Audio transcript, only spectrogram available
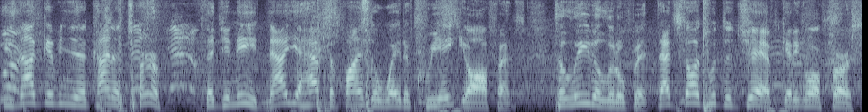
he's not giving you the kind of turf that you need. Now you have to find a way to create your offense, to lead a little bit. That starts with the jab, getting off first.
